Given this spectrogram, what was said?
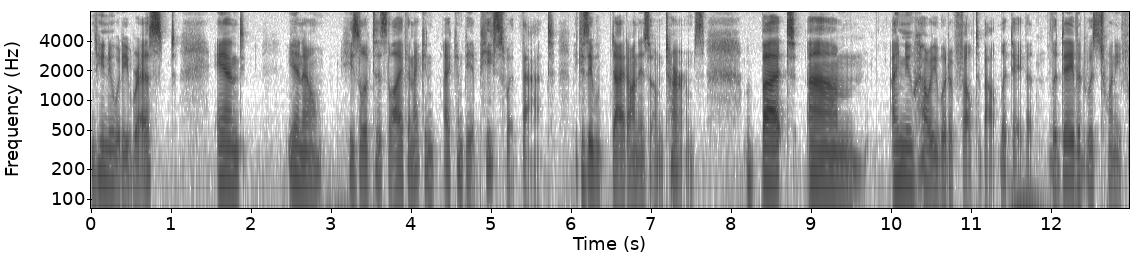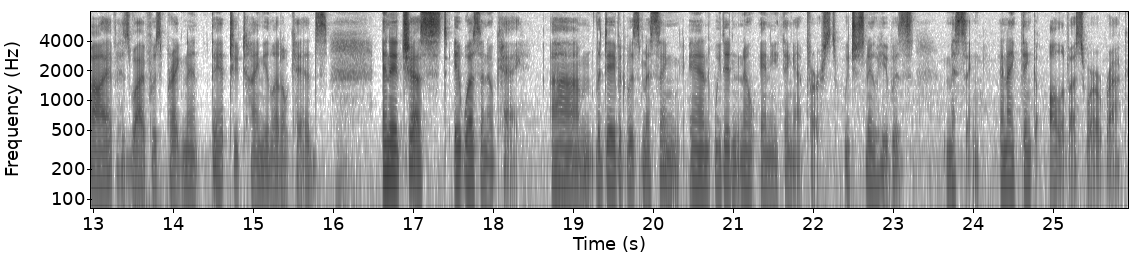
he knew what he risked. And, you know, he's lived his life and I can I can be at peace with that because he died on his own terms. But um I knew how he would have felt about LaDavid. LaDavid was 25, his wife was pregnant, they had two tiny little kids. and it just it wasn't okay. Um, the David was missing, and we didn't know anything at first. We just knew he was missing, and I think all of us were a wreck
